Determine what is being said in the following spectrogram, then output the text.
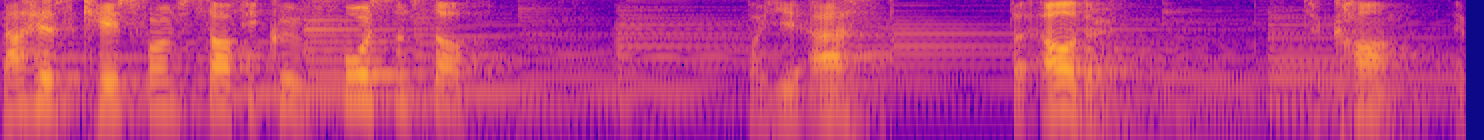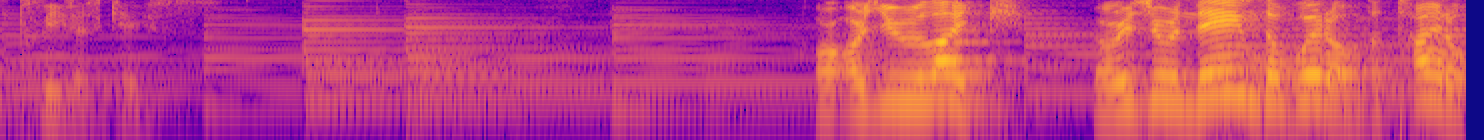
not his case for himself, he couldn't force himself, but he asked the elder to come and plead his case. Or are you like, or is your name the widow, the title?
